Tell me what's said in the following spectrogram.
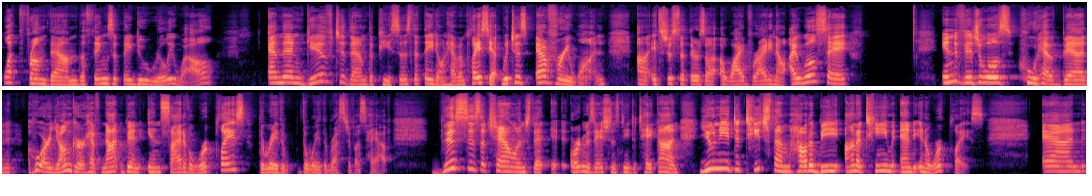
what from them, the things that they do really well, and then give to them the pieces that they don't have in place yet, which is everyone. Uh, it's just that there's a, a wide variety now. I will say, individuals who have been who are younger have not been inside of a workplace the way the, the way the rest of us have this is a challenge that organizations need to take on. You need to teach them how to be on a team and in a workplace. And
